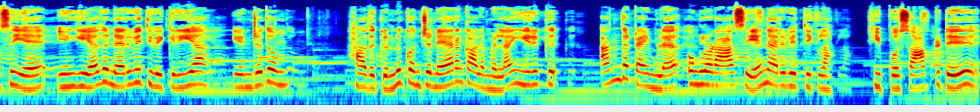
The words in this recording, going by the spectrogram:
ஆசைய எங்கேயாவது நிறைவேற்றி வைக்கிறியா? என்றதும் அதுக்குன்னு கொஞ்சம் நேரம் காலம் எல்லாம் இருக்கு. அந்த டைம்ல உங்களோட ஆசைய நிறைவேற்றிக்கலாம் இப்போ சாப்பிட்டுட்டு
